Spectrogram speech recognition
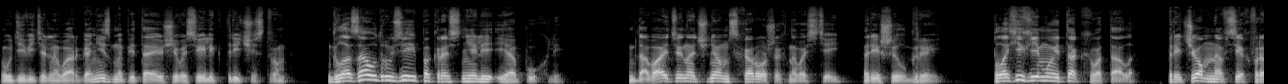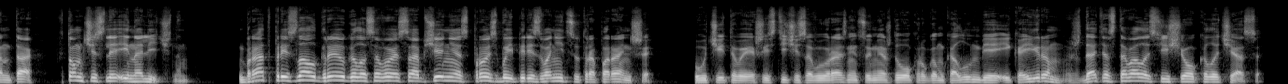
удивительного организма, питающегося электричеством. Глаза у друзей покраснели и опухли. «Давайте начнем с хороших новостей», — решил Грей. Плохих ему и так хватало. Причем на всех фронтах, в том числе и на личном. Брат прислал Грею голосовое сообщение с просьбой перезвонить с утра пораньше. Учитывая шестичасовую разницу между округом Колумбия и Каиром, ждать оставалось еще около часа.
